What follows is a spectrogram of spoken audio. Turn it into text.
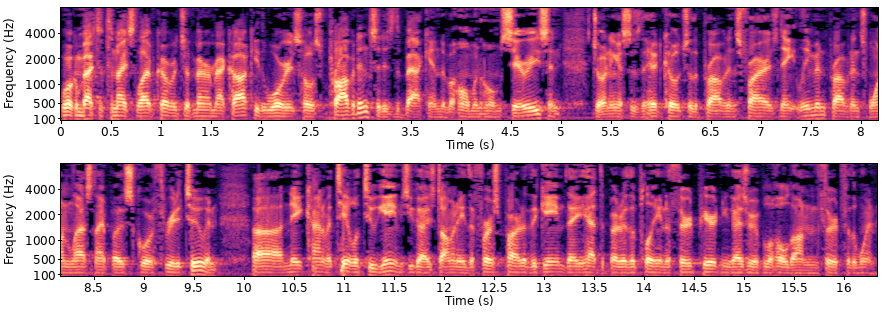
Welcome back to tonight's live coverage of Merrimack Hockey. The Warriors host Providence. It is the back end of a home and home series, and joining us is the head coach of the Providence Friars, Nate Leaman. Providence won last night by the score of three to two, and uh, Nate, kind of a tale of two games. You guys dominated the first part of the game. They had the better of the play in the third period, and you guys were able to hold on in the third for the win.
